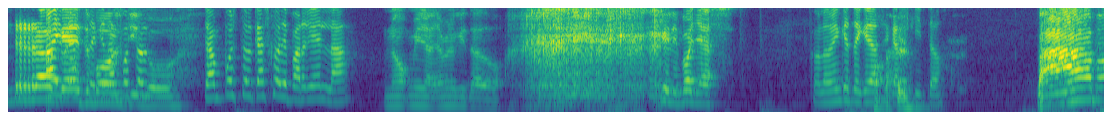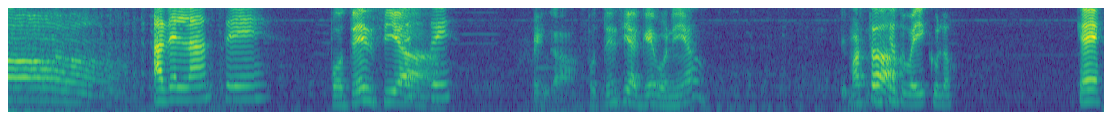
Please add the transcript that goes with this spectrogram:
Ay, Rocket ves, que te han puesto el- Voltigo. Te han puesto el casco de parguela. No, mira, ya me lo he quitado. Gilipollas. Con lo bien que te queda ese casquito. ¡Vamos! Adelante. Potencia. Ese. Venga. ¿Potencia qué, Bonía? Marta. tu vehículo. ¿Qué?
